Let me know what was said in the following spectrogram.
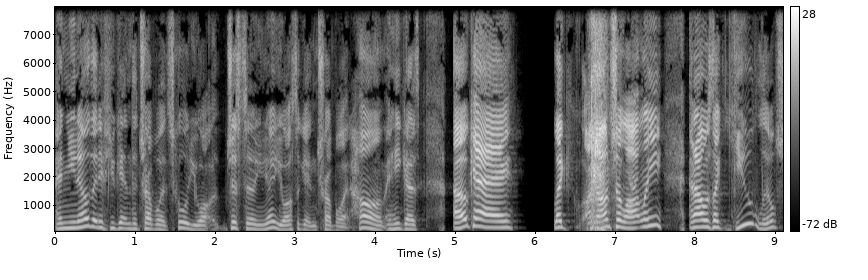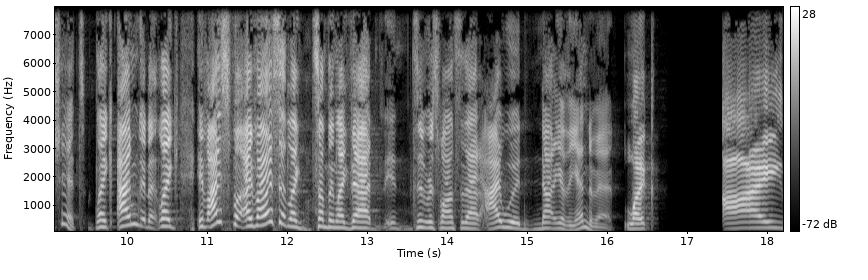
and you know that if you get into trouble at school, you just so you know you also get in trouble at home. And he goes, okay, like nonchalantly, and I was like, "You little shit!" Like I'm gonna like if I sp- if I said like something like that in to response to that, I would not hear the end of it. Like, I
